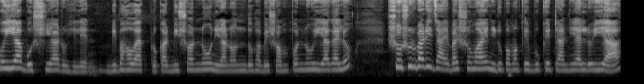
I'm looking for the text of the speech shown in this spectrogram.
হইয়া বসিয়া রহিলেন। বিবাহ এক প্রকার বিষণ্ণ ও নিরানন্দভাবে সম্পন্ন হইয়া গেল। শ্বশুরবাড়ি যাইবার সময় নিরুপমাকে বুকে টানিয়া লইয়া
